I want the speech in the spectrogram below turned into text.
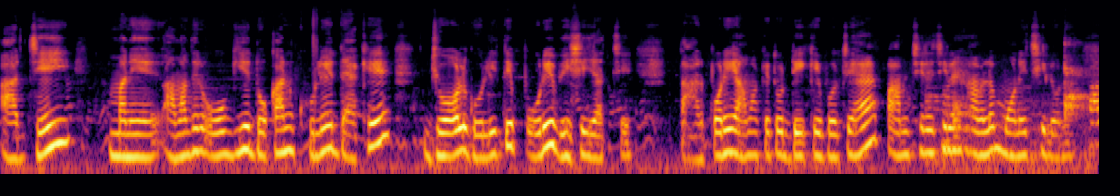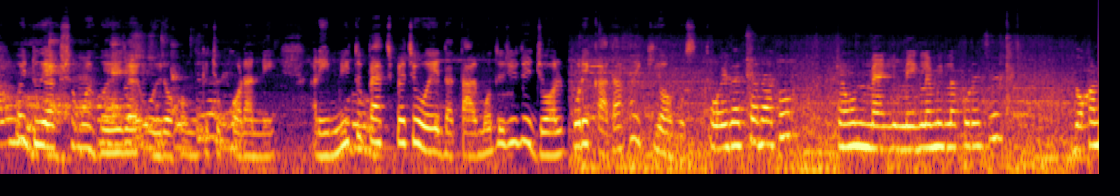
আর যেই মানে আমাদের ও গিয়ে দোকান খুলে দেখে জল গলিতে পড়ে ভেসে যাচ্ছে। তারপরে আমাকে তো ডেকে বলছে হ্যাঁ পাম্প ছেড়েছিলেন আমি মনে ছিল না। ওই দু এক সময় হয়ে যায়, ওই রকম কিছু করার নেই। আর এমনি তো প্যাচ প্যাচে ওয়েদার তার মধ্যে যদি জল পড়ে কাদা হয়, কি অবস্থা? ওয়েদারটা দেখো, কেমন মেঘলা মেঘলা করেছে। দোকান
